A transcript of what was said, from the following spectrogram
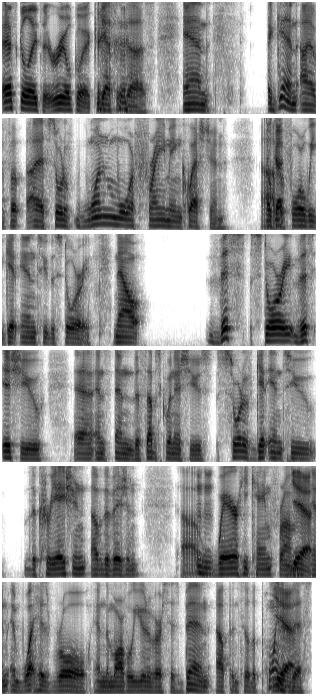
escalates it real quick. yes, it does. And again, I have I have sort of one more framing question uh, Okay. before we get into the story. Now, this story, this issue, and and, and the subsequent issues sort of get into the creation of the vision. uh, Mhm. where he came from, Yeah. and, and what his role in the Marvel universe has been up until the point Yeah. of this.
